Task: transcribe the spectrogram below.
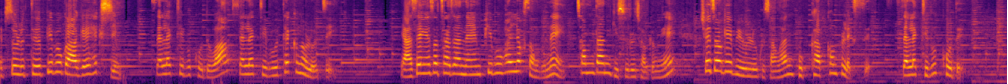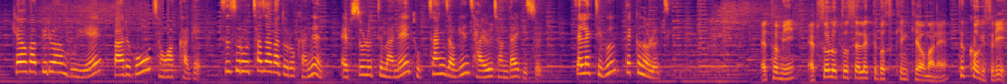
Absolute 피부과학의 핵심, Selective 코드와 Selective Technology. 야생에서 찾아낸 피부 활력 성분에 첨단 기술을 적용해 최적의 비율로 구성한 복합 complex, Selective 코드. 케어가 필요한 부위에 빠르고 정확하게 스스로 찾아가도록 하는 Absolute만의 독창적인 자율 전달 기술, Selective Technology. 애터미 Absolute Selective 스킨케어만의 특허 기술이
